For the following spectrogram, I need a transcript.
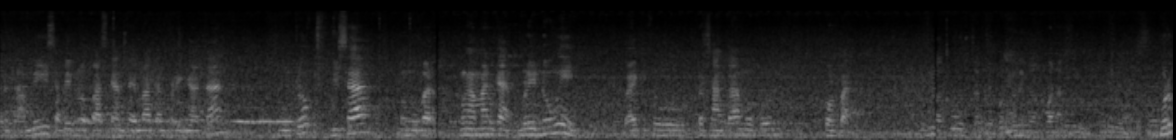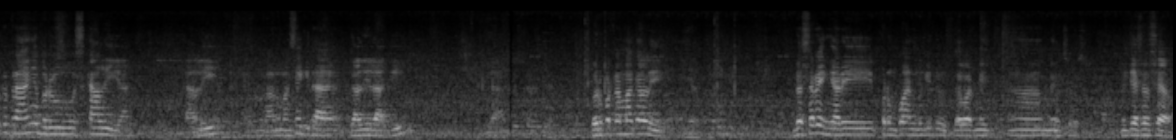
Dan kami sampai melepaskan tembakan peringatan untuk bisa membuat, mengamankan, melindungi baik itu tersangka maupun korban. Baru keterangannya baru sekali ya, kali. Lalu masih kita gali lagi. Ya. Baru pertama kali. Ya. Udah sering nyari perempuan begitu lewat uh, media sosial.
